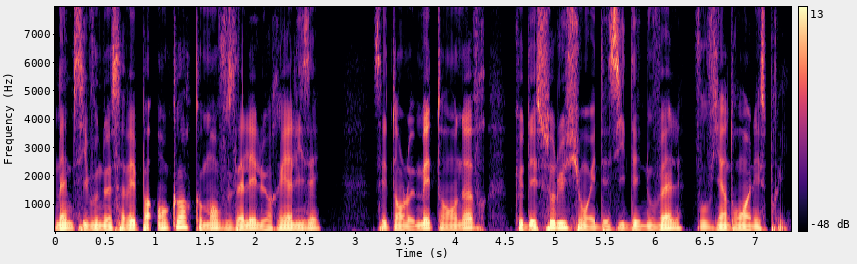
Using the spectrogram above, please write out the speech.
Même si vous ne savez pas encore comment vous allez le réaliser. C'est en le mettant en œuvre que des solutions et des idées nouvelles vous viendront à l'esprit.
